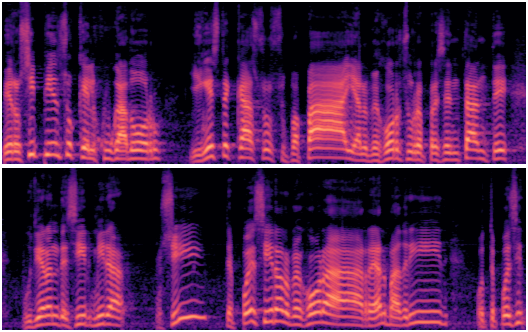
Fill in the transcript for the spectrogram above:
Pero sí pienso que el jugador, y en este caso su papá y a lo mejor su representante, pudieran decir, mira, pues sí, te puedes ir a lo mejor a Real Madrid o te puedes ir,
